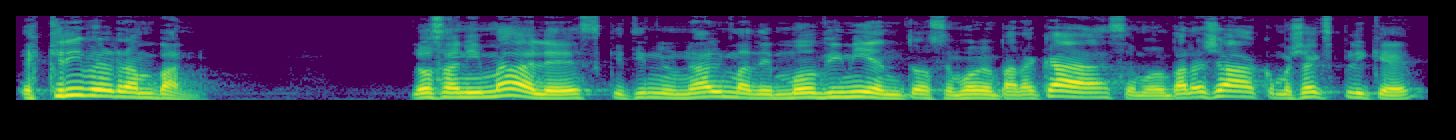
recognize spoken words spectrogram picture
Escribe el Ramban. Los animales que tienen un alma de movimiento, se mueven para acá, se mueven para allá, como ya expliqué,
